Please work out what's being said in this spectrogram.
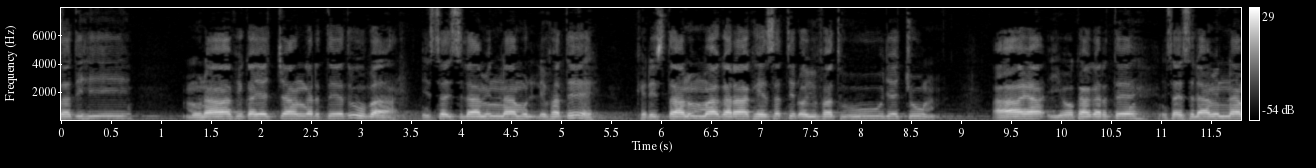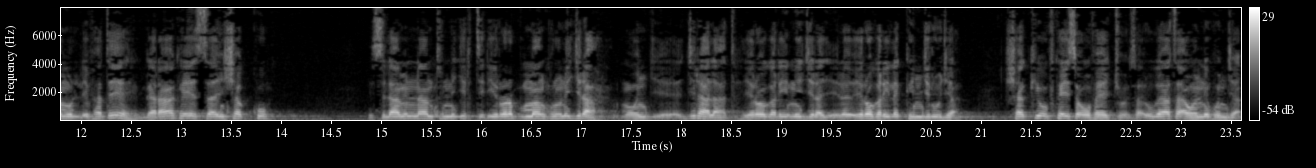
سده munaafiqa jechaan gartee duuba. Isa islaaminaa mul'ifatee kiristaanummaa garaa keessatti dhoyfatu jechuun. Aaya yookaan gartee isa islaaminaa mul'ifatee garaa keessa hin shakku. Islaaminaan tun ni jirti dhiiroo rabbummaan kun ni jira. Jira laata? Yeroo garii ni jira yeroo garii lakki hin jiru jira shakkii of keessa oofa jechuudha isa dhugaa ta'a wanni kun jira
